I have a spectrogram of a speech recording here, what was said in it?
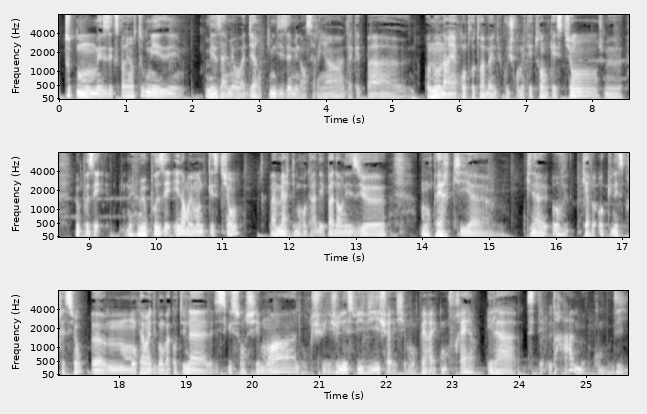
toutes mes expériences, tous mes, mes amis, on va dire, qui me disaient mais non, c'est rien, t'inquiète pas, euh, nous on n'a rien contre toi, ben du coup je remettais tout en question, je me, je me, posais, je me posais énormément de questions. Ma mère qui me regardait pas dans les yeux, mon père qui, euh, qui n'avait aucune expression. Euh, mon père m'a dit bon on va continuer la, discussion chez moi, donc je, je l'ai suivi, je suis allé chez mon père avec mon frère, et là c'était le drame, comme on dit.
